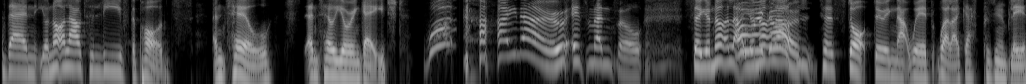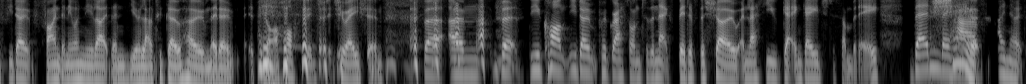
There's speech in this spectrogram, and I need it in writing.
then you're not allowed to leave the pods until until you're engaged. What? I know it's mental. So you're not allowed. Oh you're not allowed to, to stop doing that weird. Well, I guess presumably, if you don't find anyone you like, then you're allowed to go home. They don't. It's not a hostage situation. But um, but you can't. You don't progress on to the next bit of the show unless you get engaged to somebody. Then they Shit. have. I know it's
